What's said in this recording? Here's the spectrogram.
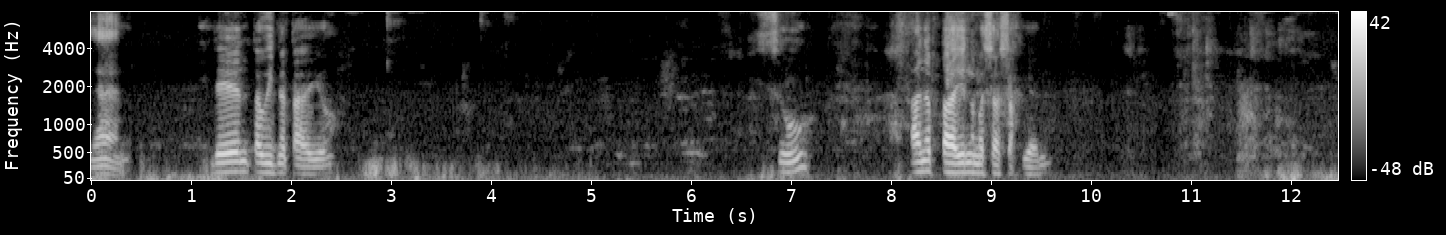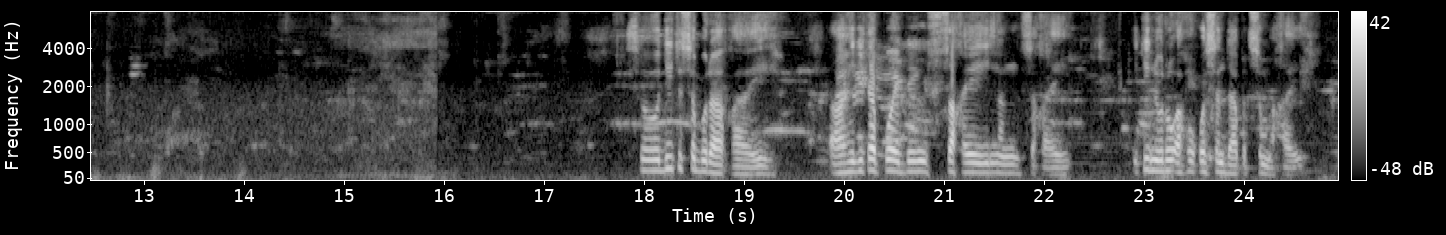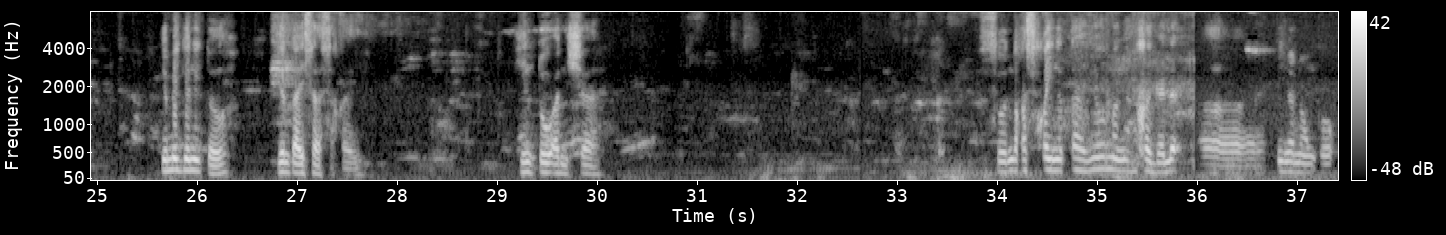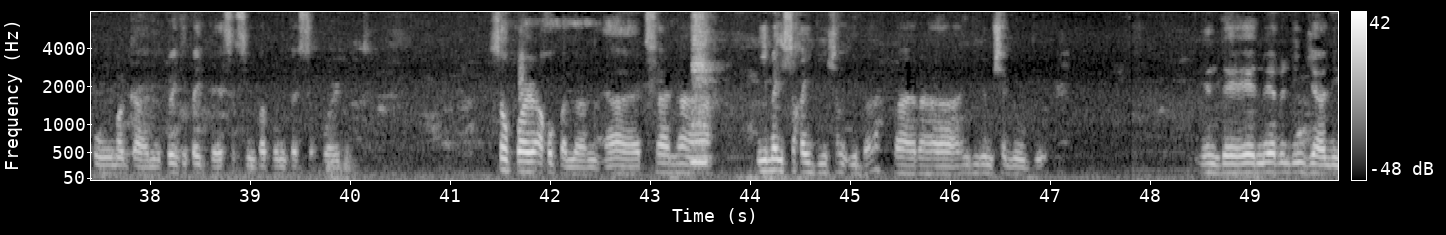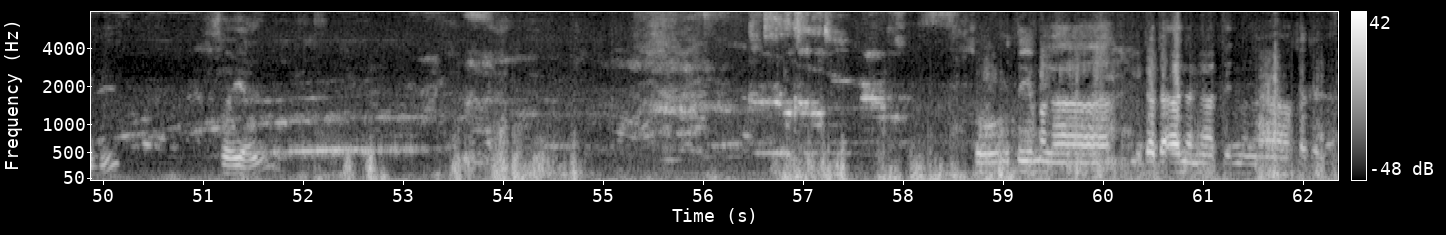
Yan. Then, tawid na tayo. So, hanap tayo ng masasakyan. So, dito sa Boracay, ah, hindi ka pwedeng sakay ng sakay. Itinuro ako kung saan dapat sumakay. Yung may ganito, dyan tayo sasakay. Hintuan siya. So, nakasakay na tayo mga kagala. Ah, tinanong ko kung magkano, 25 pesos yung papunta sa port. So far, ako pa lang. At sana may maisakay din siyang iba para hindi naman siya lugi. And then, meron din Jollibee. So, yan. So, ito yung mga nadadaanan natin mga kagala.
